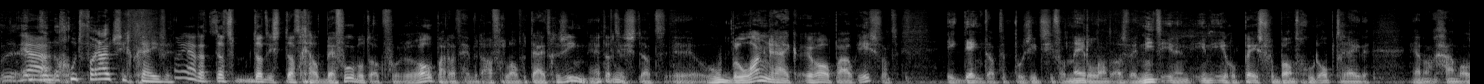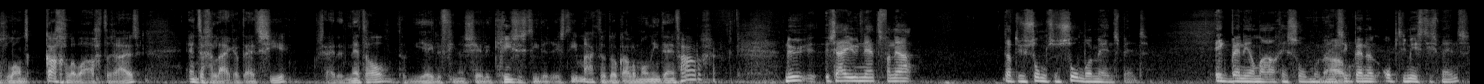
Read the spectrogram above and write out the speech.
een, Ja. een, een goed vooruitzicht geven. Nou ja, dat, dat, dat, is, dat geldt bijvoorbeeld ook voor Europa. Dat hebben we de afgelopen tijd gezien. Hè. Dat is dat, eh, hoe belangrijk Europa ook is. Want ik denk dat de positie van Nederland... als wij niet in een in Europees verband goed optreden... Ja, dan gaan we als land kachelen we achteruit. En tegelijkertijd zie je, ik zei het net al... dat die hele financiële crisis die er is... die maakt het ook allemaal niet eenvoudiger. Nu zei u net van ja, dat u soms een somber mens bent. Ik ben helemaal geen somber Nou. mens. Ik ben een optimistisch mens.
